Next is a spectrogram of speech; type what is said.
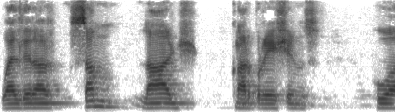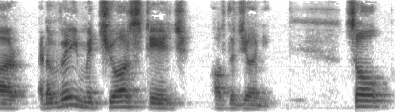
while there are some large corporations who are at a very mature stage of the journey. So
